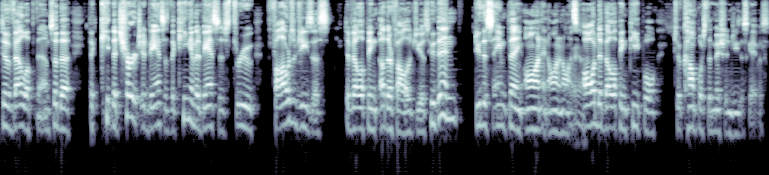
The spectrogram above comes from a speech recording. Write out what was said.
develop them. So the the ki- the church advances, the kingdom advances through followers of Jesus developing other followers of Jesus, who then do the same thing on and on and on. It's Yeah. all developing people to accomplish the mission Jesus gave us.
